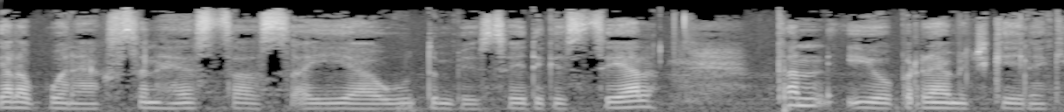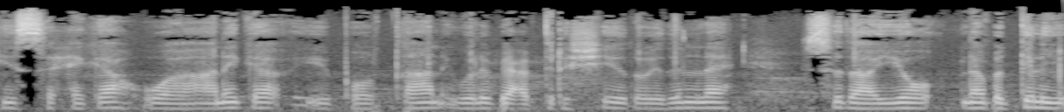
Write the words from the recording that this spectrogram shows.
galab wanaagsan heestaas ayaa ugu dambeysay dhegeystayaal. Tan iyo barnaamijkeena kiisa xiga waa aniga iyo bootaan iyo weliba cabdirashiid oo idin leh. Sidaayo nabadgelyo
